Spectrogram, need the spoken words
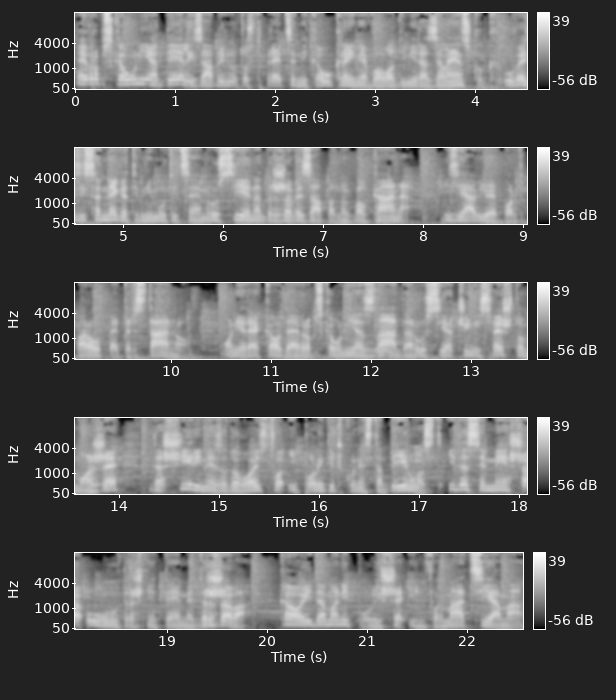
Evropska unija deli zabrinutost predsednika Ukrajine Volodimira Zelenskog u vezi sa negativnim uticajem Rusije na države Zapadnog Balkana, izjavio je port parol Peter Stano. On je rekao da Evropska unija zna da Rusija čini sve što može da širi nezadovoljstvo i političku nestabilnost i da se meša u unutrašnje teme država, kao i da manipuliše informacijama.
